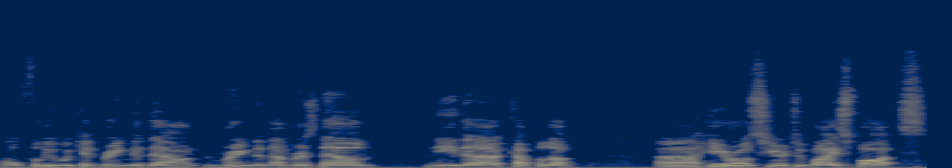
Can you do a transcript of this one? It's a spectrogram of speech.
Hopefully we can bring the down, bring the numbers down. Need a couple of uh, heroes here to buy spots.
